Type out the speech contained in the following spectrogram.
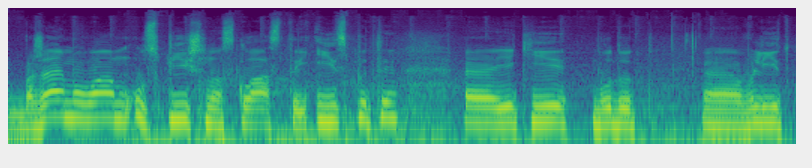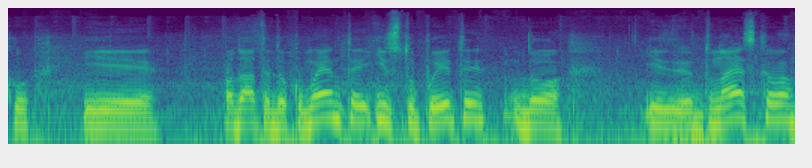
Бажаємо вам успішно скласти іспити, е, які будуть е, влітку, і подати документи, і вступити до Дунайського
